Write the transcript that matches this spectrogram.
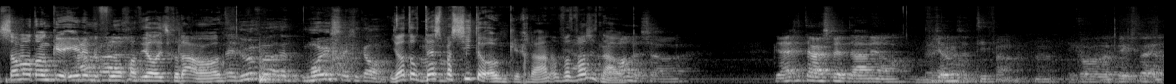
Sam had al een keer eerder in de vlog had hij al iets gedaan, maar wat... Nee, doe even het mooiste wat je kan. Je had toch Despacito ook een keer gedaan? Of wat was het nou? Alles zo. Heb jij gitaar spelen, Daniel? Vind je ook met een typo? Ik kan met mijn pik spelen.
